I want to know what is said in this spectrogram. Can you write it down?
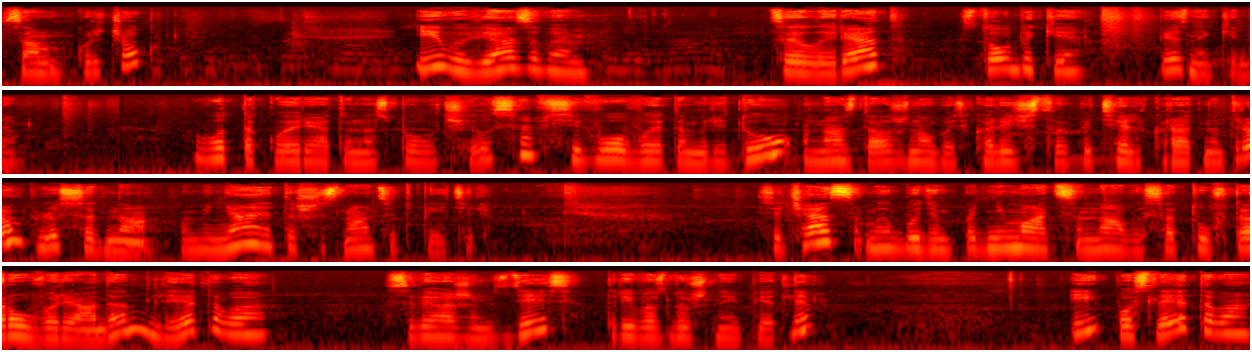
сам крючок и вывязываем целый ряд столбики без накида. Вот такой ряд у нас получился. Всего в этом ряду у нас должно быть количество петель кратно 3 плюс 1. У меня это 16 петель. Сейчас мы будем подниматься на высоту второго ряда. Для этого свяжем здесь 3 воздушные петли. И после этого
